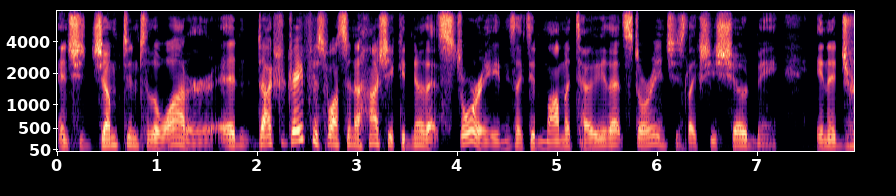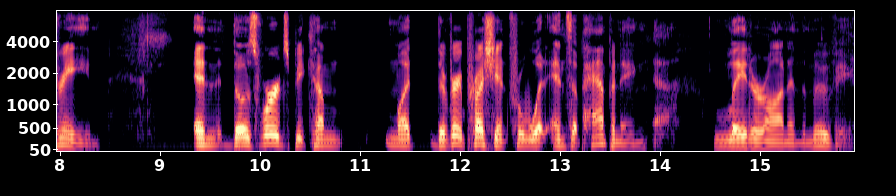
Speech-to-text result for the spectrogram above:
and she jumped into the water. And Dr. Dreyfuss wants to know how she could know that story. And he's like, Did Mama tell you that story? And she's like, She showed me in a dream. And those words become much, they're very prescient for what ends up happening Yeah. later on in the movie.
